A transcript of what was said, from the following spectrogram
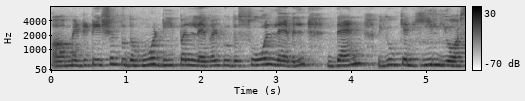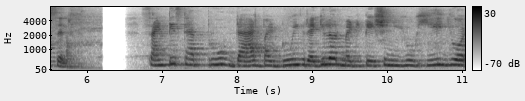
uh, meditation to the more deeper level to the soul level then you can heal yourself Scientists have proved that by doing regular meditation, you heal your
